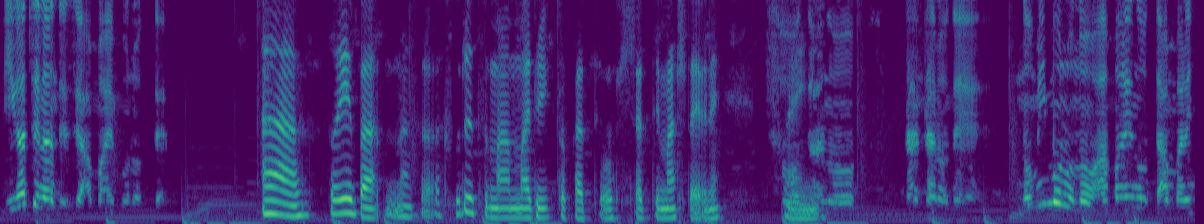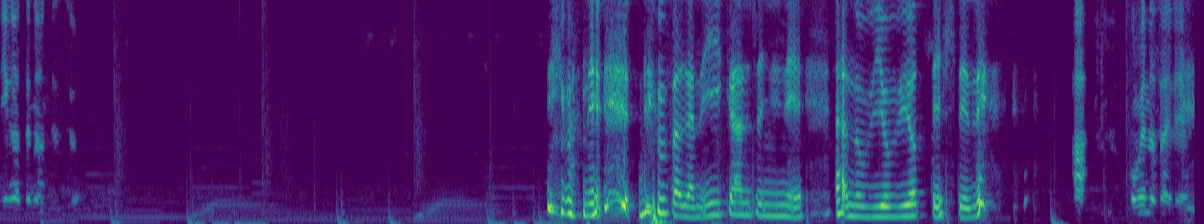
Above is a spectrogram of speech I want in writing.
苦手なんですよ、甘いものって。ああ、そういえば、なんか、フルーツもあんまりとかっておっしゃってましたよね。そう、はいあの、なんだろうね、飲み物の甘いのってあんまり苦手なんですよ。今ね、電波がね、いい感じにね、あの、ビヨビヨってしてね。ごめんなさいね。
